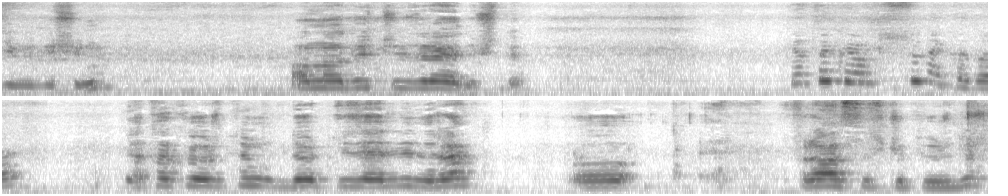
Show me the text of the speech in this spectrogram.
gibi düşünün. Onlar da 300 liraya düştü. Yatak örtüsü ne kadar? Yatak örtüm 450 lira. O Fransız küpürdür.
